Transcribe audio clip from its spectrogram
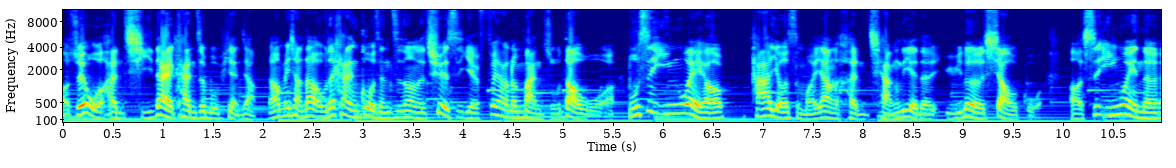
哦，所以我很期待看这部片这样。然后没想到我在看的过程之中呢，确实也非常的满足到我，不是因为哦。它有什么样很强烈的娱乐效果哦？是因为呢，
